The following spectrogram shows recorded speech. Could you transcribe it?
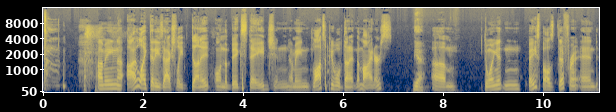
I mean, I like that he's actually done it on the big stage, and I mean, lots of people have done it in the minors. Yeah, Um, doing it in baseball is different, and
